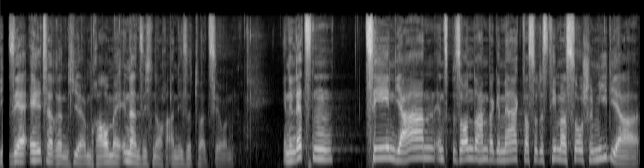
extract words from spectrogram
Die sehr Älteren hier im Raum erinnern sich noch an die Situation. In den letzten zehn Jahren insbesondere haben wir gemerkt, dass so das Thema Social Media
